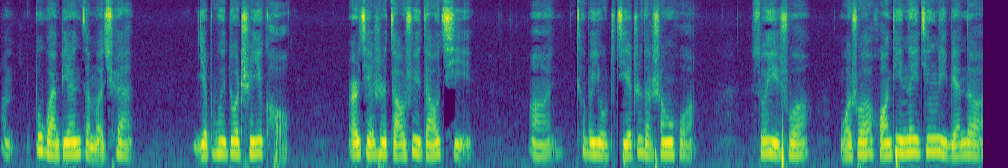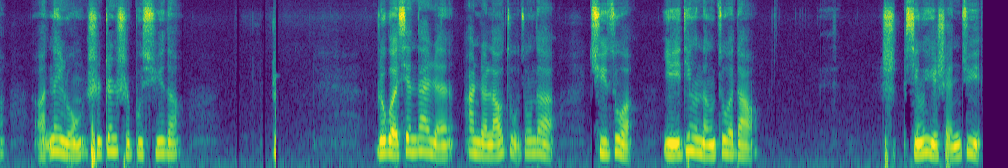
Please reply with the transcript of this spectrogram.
嗯，不管别人怎么劝，也不会多吃一口。而且是早睡早起，啊，特别有节制的生活。所以说，我说《黄帝内经》里边的呃内容是真实不虚的。如果现代人按照老祖宗的去做，也一定能做到形与神俱，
